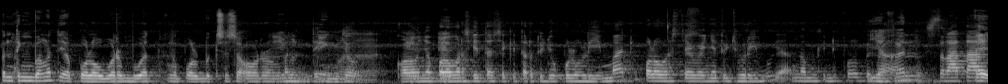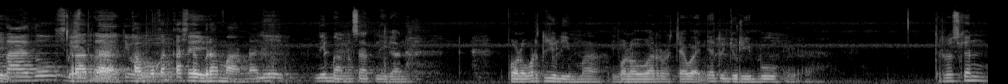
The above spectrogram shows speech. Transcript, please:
penting banget ya follower buat nge-fallback seseorang. penting cok kalau nya followers kita sekitar 75 cok followers ceweknya 7000 ya nggak mungkin di fallback Iya lah. kan? Strata Eh, itu Strata, beda, cuy. kamu kan kasta Eh, Brahmana Ini ini bangsat nih kan. Follower 75, follower ceweknya 7000. Terus kan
